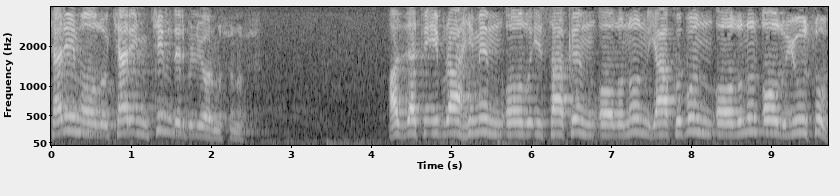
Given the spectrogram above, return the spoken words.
Kerim oğlu, Kerim kimdir biliyor musunuz? Hazreti İbrahim'in oğlu İshak'ın oğlunun, Yakub'un oğlunun oğlu Yusuf.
